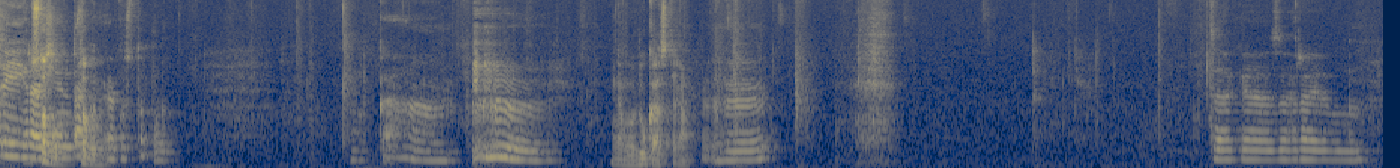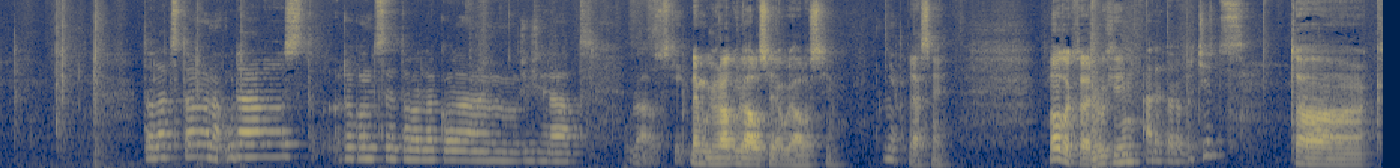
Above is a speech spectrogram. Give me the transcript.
ty ji hraješ stopu, jen tak, stopu. jako stopu. Ok. Nebo důkaz teda. Mhm. Tak já zahraju tohle na událost. Do konce tohohle kola můžeš hrát události. Nemůžu hrát události na události. Jo. Jasně. No tak to je jednoduchý. A jde to do prčic. Tak,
